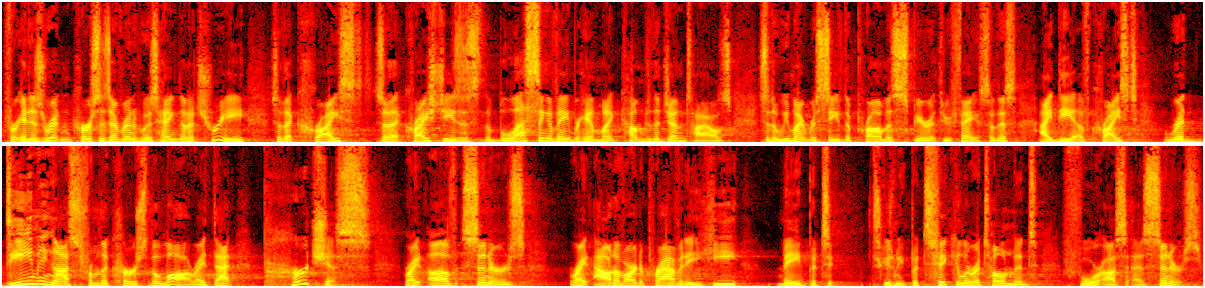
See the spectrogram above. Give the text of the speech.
for it is written, curses everyone who is hanged on a tree, so that Christ, so that Christ Jesus, the blessing of Abraham, might come to the Gentiles, so that we might receive the promised Spirit through faith. So this idea of Christ redeeming us from the curse of the law, right? That purchase, right, of sinners, right, out of our depravity, he made, excuse me, particular atonement for us as sinners.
